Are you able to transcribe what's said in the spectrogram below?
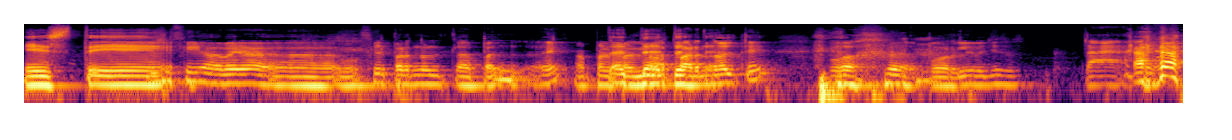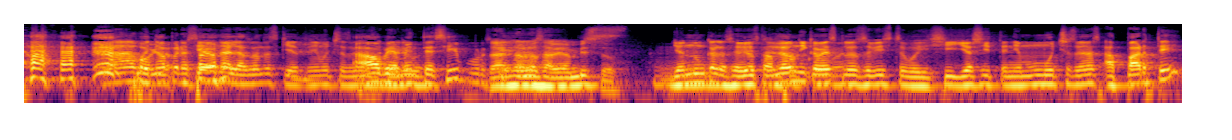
Este. fui a ver a... Fui al Parnolte... A Pal, ¿eh? Para el de- norte. a Parnolte por, por Little Jesus. Ah, Ah, bueno, pero sí era una de las bandas que yo tenía muchas ganas Ah, de ver, obviamente sí, O porque. sea, no los habían visto. Yo nunca los he Yo visto. Es la única vez que los he visto, güey. Sí, yo sí tenía muchas ganas. Aparte,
